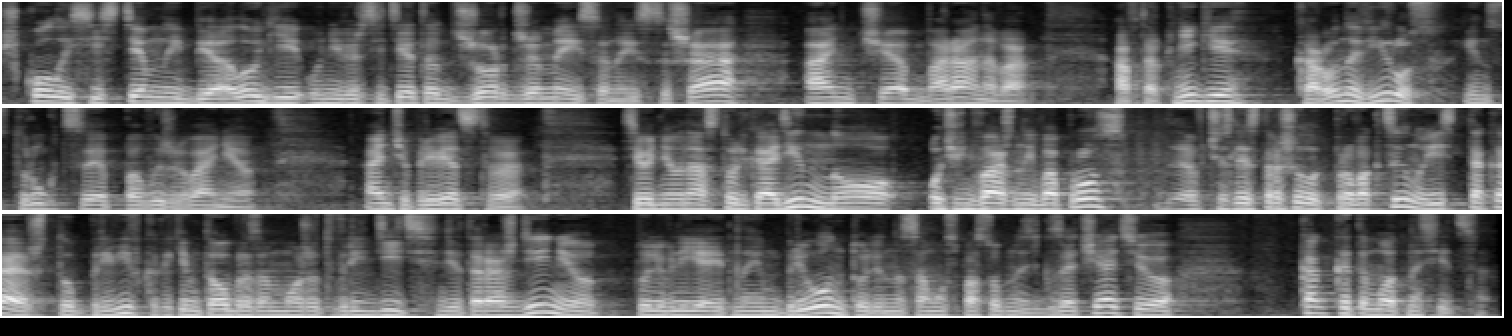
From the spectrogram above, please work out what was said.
школы системной биологии Университета Джорджа Мейсона из США Анча Баранова, автор книги «Коронавирус. Инструкция по выживанию». Анча, приветствую. Сегодня у нас только один, но очень важный вопрос. В числе страшилок про вакцину есть такая, что прививка каким-то образом может вредить деторождению, то ли влияет на эмбрион, то ли на саму способность к зачатию. Как к этому относиться?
